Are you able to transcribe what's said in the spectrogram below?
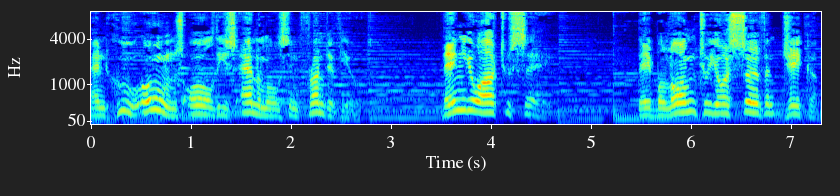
and who owns all these animals in front of you? Then you are to say, They belong to your servant Jacob.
